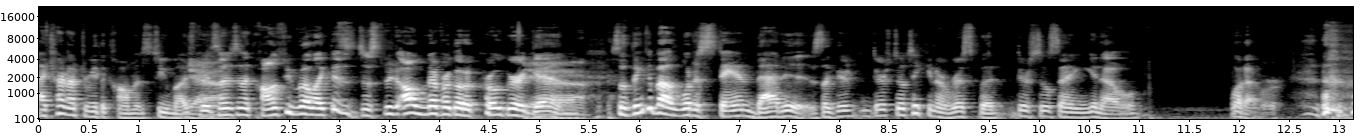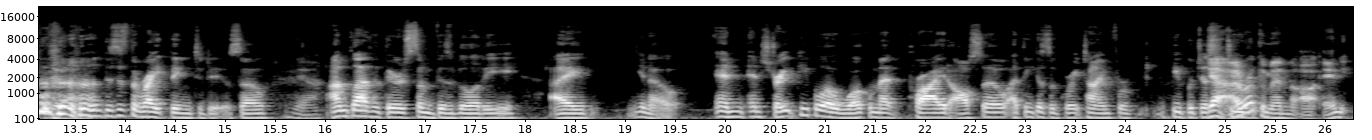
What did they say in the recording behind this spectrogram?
I try not to read the comments too much, but sometimes in the comments people are like, "This is just I'll never go to Kroger again." Yeah. So think about what a stand that is. Like they're they're still taking a risk, but they're still saying, you know, whatever. this is the right thing to do. So Yeah. I'm glad that there's some visibility. I, you know, and and straight people are welcome at Pride. Also, I think it's a great time for people just to yeah, to I recommend uh, any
